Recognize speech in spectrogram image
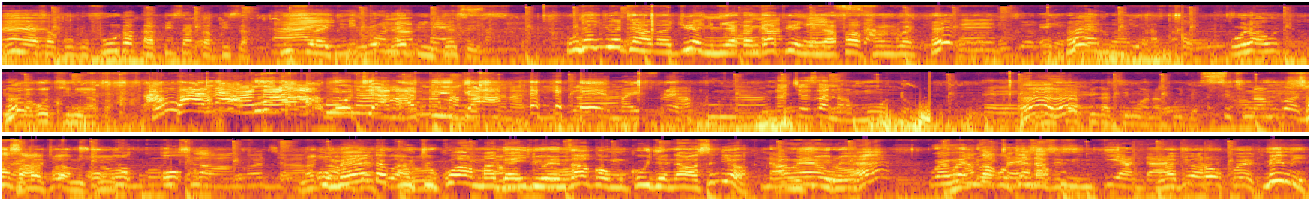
Hii inaweza kukufunga kabisa kabisa. Unajua hata hawajui ni miaka ngapi yenye nafaa fungwe. Eh? Eh, magoti anapiga. Eh, my friend. Hakuna. Unacheza na moto. Eh? Sasa Umeenda kuchukua magaidi wenzako mkuje nao, si ndio? Na wewe. Eh? Wewe ndio utaenda kuingia ndani. Unajua roho kweli? Mimi?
